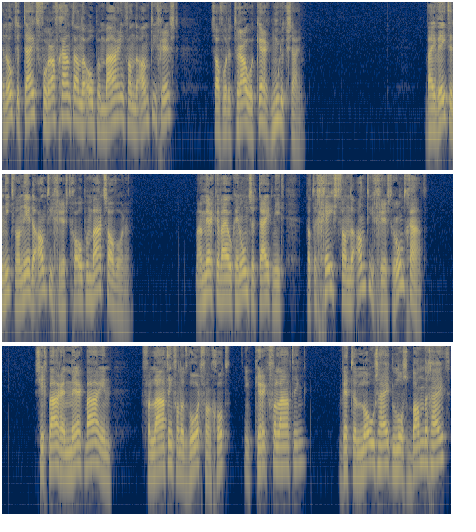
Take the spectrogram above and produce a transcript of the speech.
en ook de tijd voorafgaand aan de openbaring van de Antichrist zal voor de trouwe kerk moeilijk zijn. Wij weten niet wanneer de Antichrist geopenbaard zal worden. Maar merken wij ook in onze tijd niet dat de geest van de Antichrist rondgaat? Zichtbaar en merkbaar in verlating van het woord van God, in kerkverlating, wetteloosheid, losbandigheid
